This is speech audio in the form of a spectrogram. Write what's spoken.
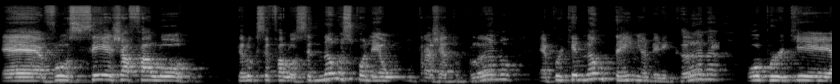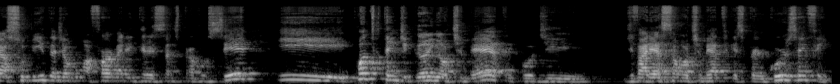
é, você já falou, pelo que você falou, você não escolheu um trajeto plano, é porque não tem Americana, ou porque a subida de alguma forma era interessante para você? E quanto tem de ganho altimétrico, de de variação altimétrica esse percurso, enfim.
